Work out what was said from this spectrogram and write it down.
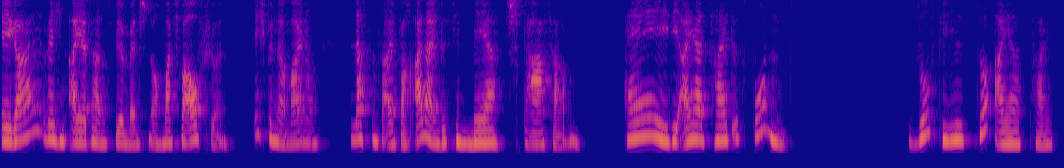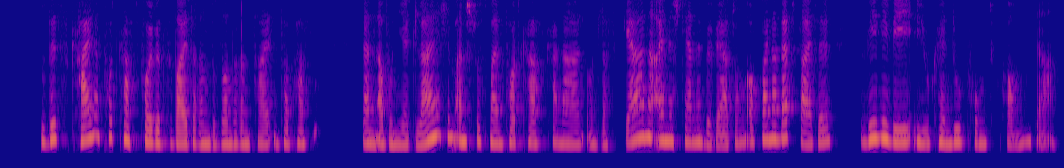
Egal, welchen Eiertanz wir Menschen auch manchmal aufführen. Ich bin der Meinung, lasst uns einfach alle ein bisschen mehr Spaß haben. Hey, die Eierzeit ist bunt. So viel zur Eierzeit. Du willst keine Podcast-Folge zu weiteren besonderen Zeiten verpassen? Dann abonniere gleich im Anschluss meinen Podcast-Kanal und lass gerne eine Sternebewertung auf meiner Webseite www.youcando.com da.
